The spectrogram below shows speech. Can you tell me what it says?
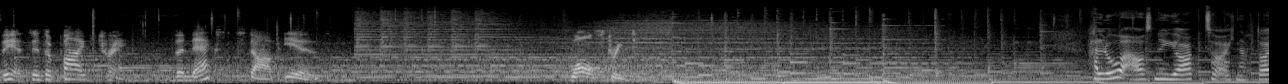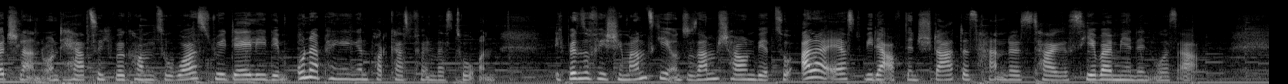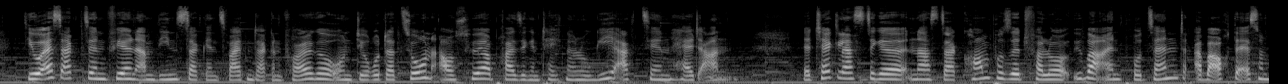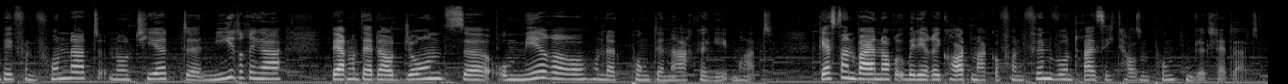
This is a five train. The next stop is Wall Street. Hallo aus New York zu euch nach Deutschland und herzlich willkommen zu Wall Street Daily, dem unabhängigen Podcast für Investoren. Ich bin Sophie Schimanski und zusammen schauen wir zuallererst wieder auf den Start des Handelstages hier bei mir in den USA. Die US-Aktien fielen am Dienstag den zweiten Tag in Folge und die Rotation aus höherpreisigen Technologieaktien hält an. Der techlastige Nasdaq Composite verlor über 1%, aber auch der SP 500 notierte niedriger, während der Dow Jones äh, um mehrere hundert Punkte nachgegeben hat. Gestern war er noch über die Rekordmarke von 35.000 Punkten geklettert.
